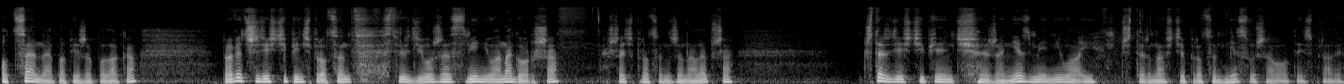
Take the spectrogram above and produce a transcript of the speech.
ocenę papieża Polaka. Prawie 35% stwierdziło, że zmieniła na gorsze, 6% że na lepsze. 45, że nie zmieniła i 14% nie słyszało o tej sprawie.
